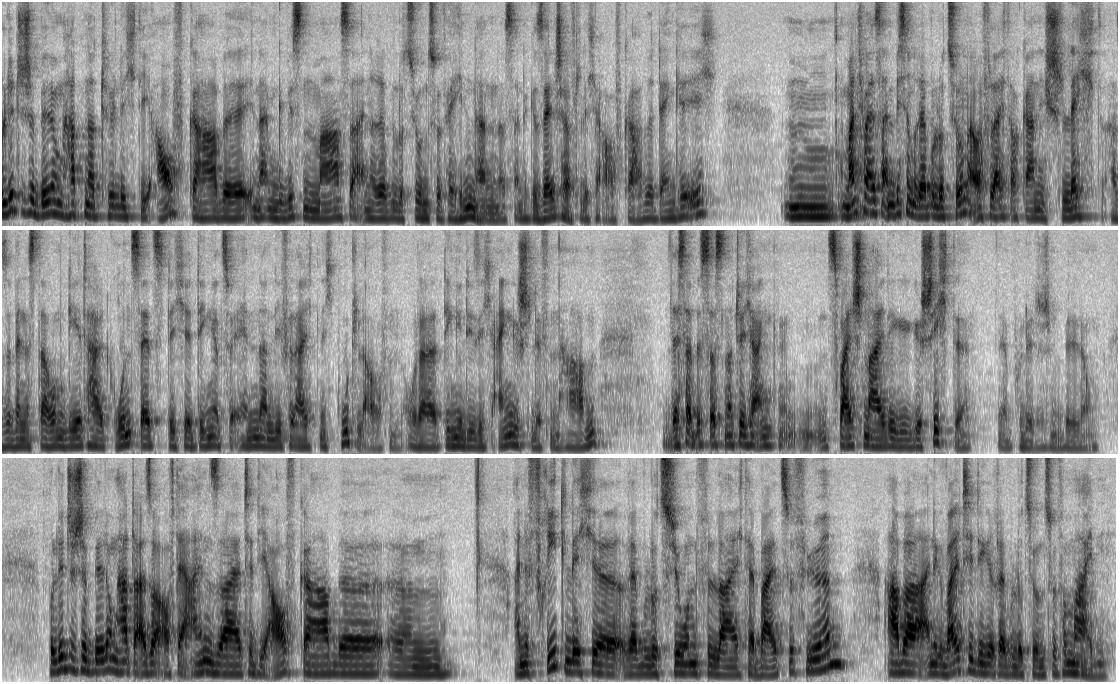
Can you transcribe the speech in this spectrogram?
Politische Bildung hat natürlich die Aufgabe, in einem gewissen Maße eine Revolution zu verhindern. Das ist eine gesellschaftliche Aufgabe, denke ich. Hm, manchmal ist ein bisschen Revolution aber vielleicht auch gar nicht schlecht. Also wenn es darum geht, halt grundsätzliche Dinge zu ändern, die vielleicht nicht gut laufen oder Dinge, die sich eingeschliffen haben. Deshalb ist das natürlich eine zweischneidige Geschichte der politischen Bildung. Politische Bildung hat also auf der einen Seite die Aufgabe, ähm, eine friedliche Revolution vielleicht herbeizuführen, aber eine gewalttätige Revolution zu vermeiden.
